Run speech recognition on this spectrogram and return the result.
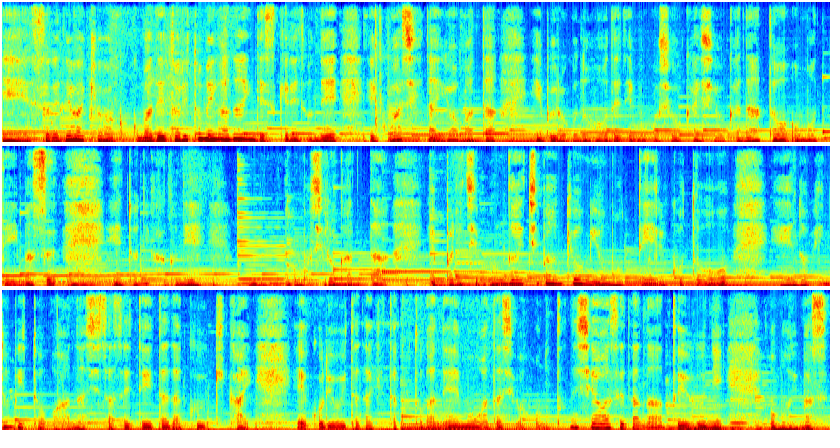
えー、それでは今日はここまで取り留めがないんですけれどね、えー、詳しい内容はまた、えブログの方ででもご紹介しようかなと思っています、えとにかくね、うん、面白かった。やっぱり自分が一番興味を持っていることを、えのびのびとお話しさせていただく機会、えこれをいただけたことがねもう私は本当に幸せだなというふうに思います。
